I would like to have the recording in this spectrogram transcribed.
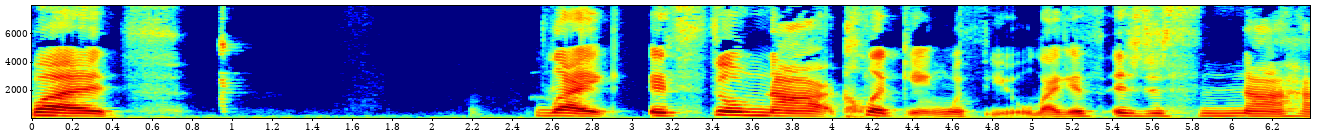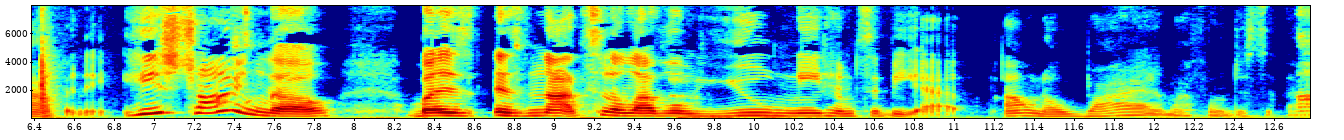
but like it's still not clicking with you. Like it's it's just not happening. He's trying though, but it's, it's not to the level you need him to be at. I don't know why my phone just. Uh,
